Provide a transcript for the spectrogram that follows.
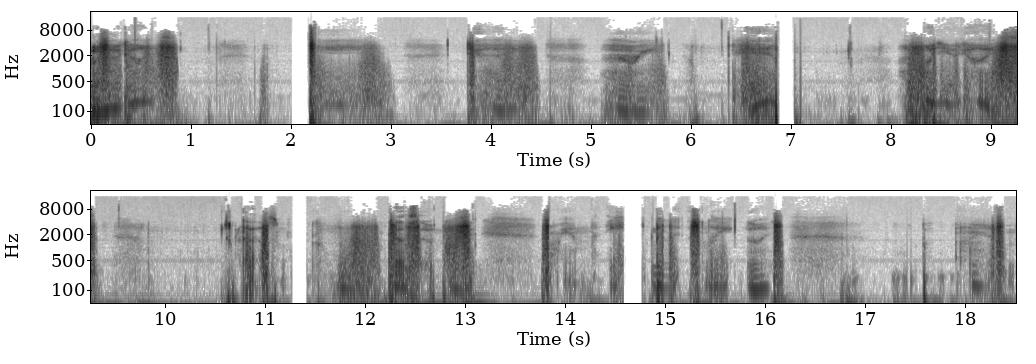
Hello guys. DJ Harry here. How are you guys? That's because of me. I am eight minutes late guys. But I've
